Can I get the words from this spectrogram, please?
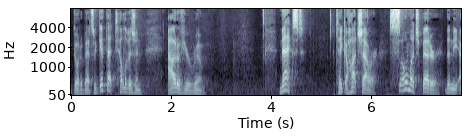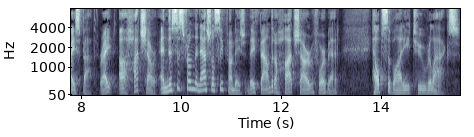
go to bed. So get that television out of your room. Next, take a hot shower. So much better than the ice bath, right? A hot shower. And this is from the National Sleep Foundation. They found that a hot shower before bed helps the body to relax.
